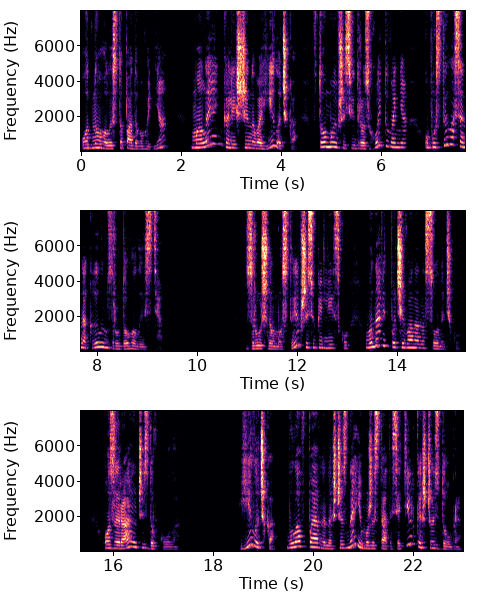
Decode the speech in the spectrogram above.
Одного листопадового дня маленька ліщинова гілочка, втомившись від розгойдування, опустилася на килим з рудого листя. Зручно вмостившись у підліску, вона відпочивала на сонечку, озираючись довкола. Гілочка була впевнена, що з нею може статися тільки щось добре.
